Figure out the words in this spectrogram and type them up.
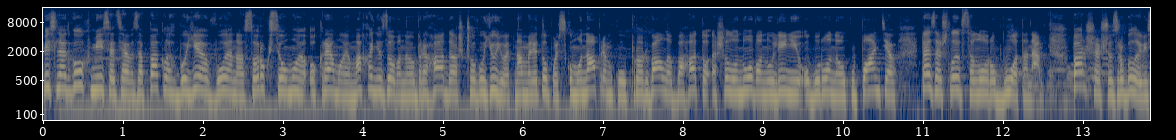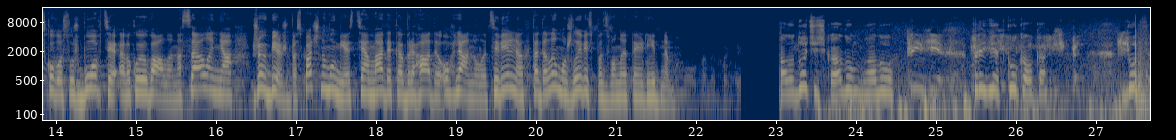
Після двох місяців запеклих боїв воїна 47-ї окремої механізованої бригади, що воюють на Мелітопольському напрямку, прорвали багатоешелоновану лінію оборони окупантів та зайшли в село Роботине. Перше, що зробили військовослужбовці, евакуювали населення. Вже в більш безпечному місці медики бригади оглянули цивільних та дали можливість подзвонити рідним. Алло, дочечка, алло, алло. Привіт. Привіт, куколка. Доця,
